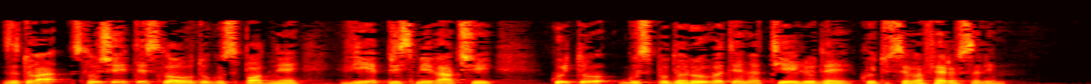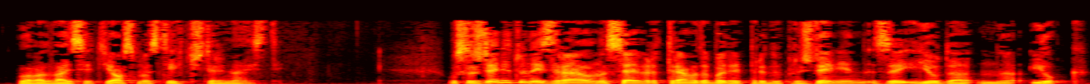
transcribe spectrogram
Затова слушайте Словото Господне, вие присмивачи, които господарувате на тия люде, които са в Ерусалим. Глава 28, стих 14 Осъждението на Израел на север трябва да бъде предупреждение за Юда на юг.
